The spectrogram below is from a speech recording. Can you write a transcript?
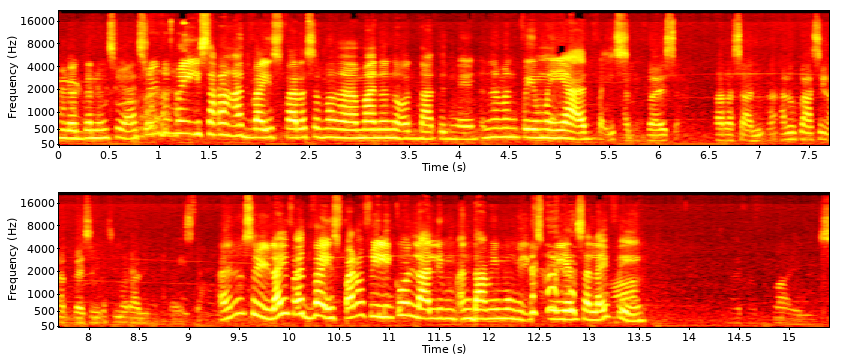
Hanggang ganun siya. Sir, kung may isa kang advice para sa mga manonood natin ngayon, ano naman po yung may advice Advice, Para saan? Anong klaseng advice? Kasi maraming advice. Ano sir, life advice. Parang feeling ko ang lalim, ang dami mong experience sa life eh. Life advice.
